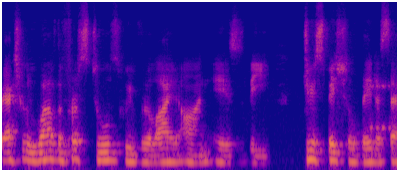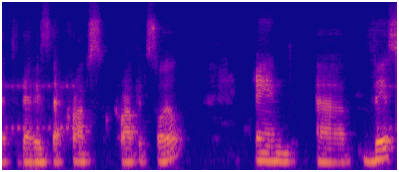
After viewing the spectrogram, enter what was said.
we actually one of the first tools we've relied on is the geospatial data set that is the crops, crop and soil. And this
